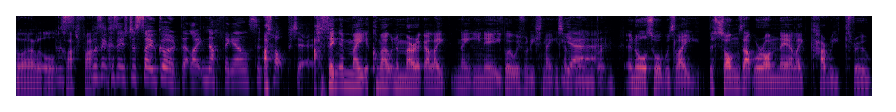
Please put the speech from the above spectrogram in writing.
Another little. Was, clash fact. was it because it was just so good that like nothing else had I- topped it? I think it might have come out in America like 1980, but it was released in 1979 in Britain. And also, it was like the songs that were on there like carried through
